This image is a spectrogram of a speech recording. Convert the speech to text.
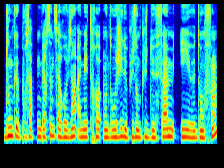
Donc pour certaines personnes, ça revient à mettre en danger de plus en plus de femmes et d'enfants.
